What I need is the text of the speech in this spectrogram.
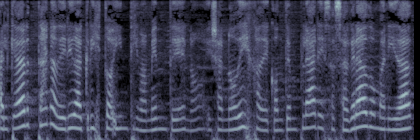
al quedar tan adherida a Cristo íntimamente, ¿no? Ella no deja de contemplar esa sagrada humanidad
